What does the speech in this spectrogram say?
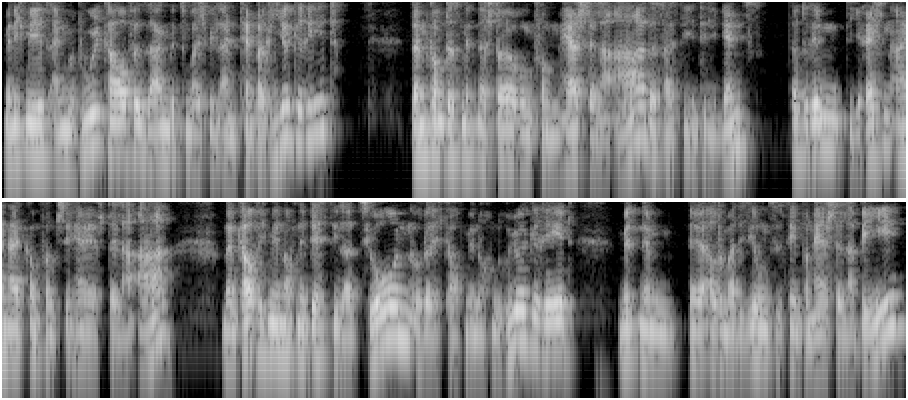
Wenn ich mir jetzt ein Modul kaufe, sagen wir zum Beispiel ein Temperiergerät, dann kommt das mit einer Steuerung vom Hersteller A, das heißt die Intelligenz da drin, die Recheneinheit kommt von Hersteller A. Und dann kaufe ich mir noch eine Destillation oder ich kaufe mir noch ein Rührgerät mit einem äh, Automatisierungssystem von Hersteller B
